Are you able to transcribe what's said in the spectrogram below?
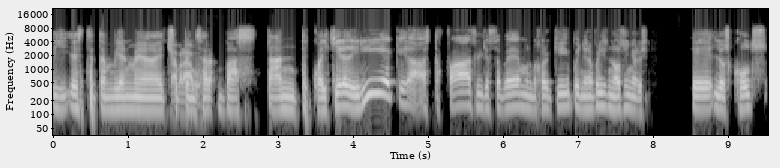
Y este también me ha hecho pensar bastante. Cualquiera diría que ah, está fácil, ya sabemos, mejor equipo, Indianapolis. No, señores. Eh, los Colts,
